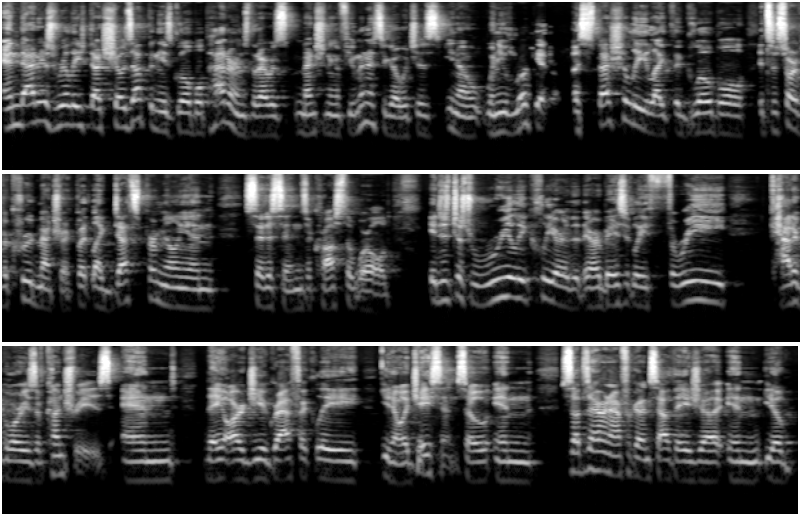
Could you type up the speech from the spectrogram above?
And that is really, that shows up in these global patterns that I was mentioning a few minutes ago, which is, you know, when you look at especially like the global, it's a sort of a crude metric, but like deaths per million citizens across the world, it is just really clear that there are basically three categories of countries and they are geographically you know adjacent. So in sub-saharan africa and south asia in you know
